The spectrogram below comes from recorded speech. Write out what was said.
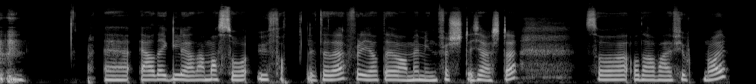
jeg hadde gleda meg så ufattelig til det, fordi at det var med min første kjæreste. Så, og da var jeg 14 år.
